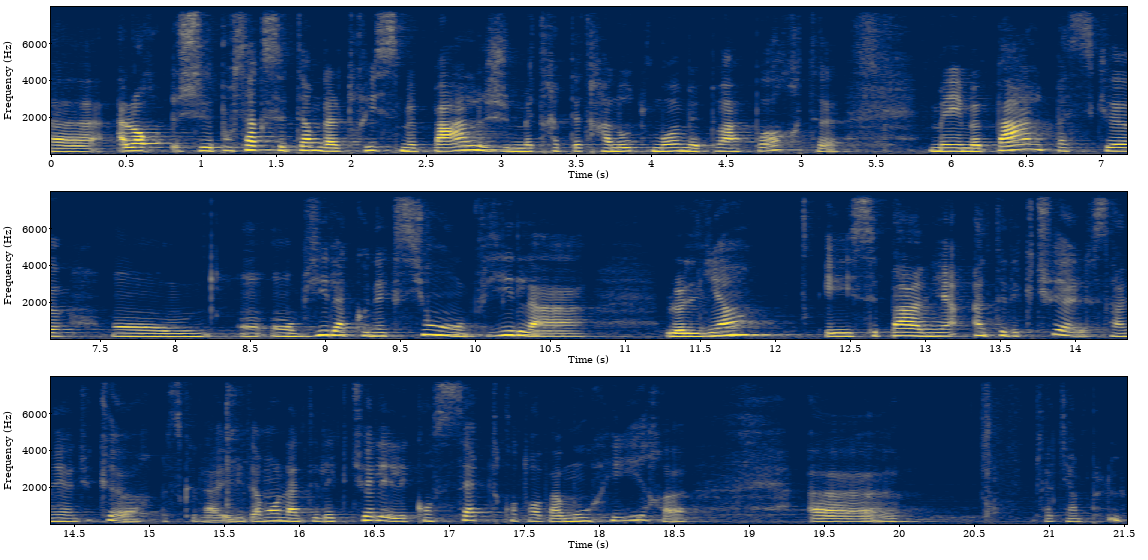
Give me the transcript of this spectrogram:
Euh, alors, c'est pour ça que ce terme d'altruisme me parle. Je mettrais peut-être un autre mot, mais peu importe. Mais il me parle parce que on vit la connexion, on vit la, le lien. Et c'est pas un lien intellectuel, c'est un lien du cœur. Parce que là, évidemment, l'intellectuel et les concepts, quand on va mourir, euh, ça tient plus.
